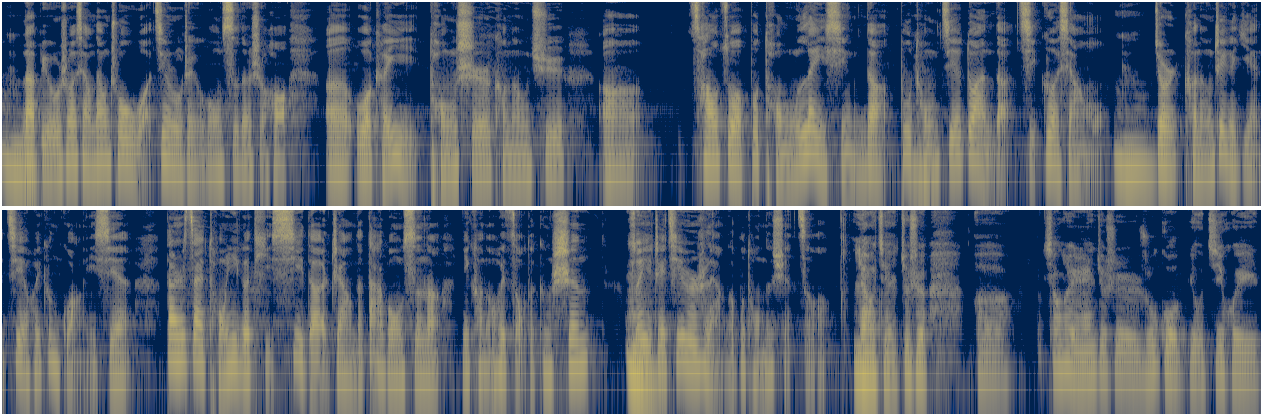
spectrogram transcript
嗯那比如说像当初我进入这个公司的时候，呃，我可以同时可能去呃操作不同类型的、不同阶段的几个项目。嗯就是可能这个眼界会更广一些，但是在同一个体系的这样的大公司呢，你可能会走得更深，所以嗯这其实是两个不同的选择。了解，就是呃，相对而言，就是如果有机会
